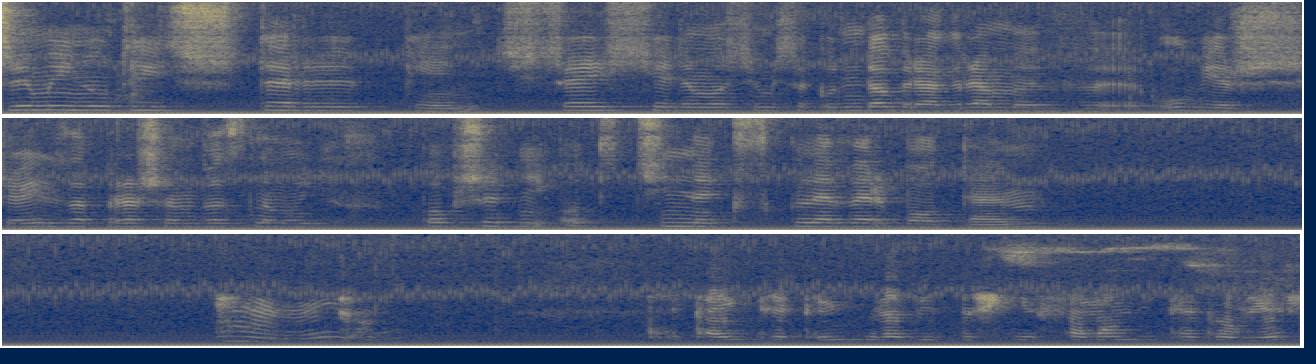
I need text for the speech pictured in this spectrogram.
3 minuty i 4, 5, 6, 7, 8 sekund. Dobra, gramy w Ubierz się. Zapraszam Was na mój poprzedni odcinek z Cleverbotem. Mm, Czekaj, czekaj, zrobię coś niesamowitego, wiesz?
